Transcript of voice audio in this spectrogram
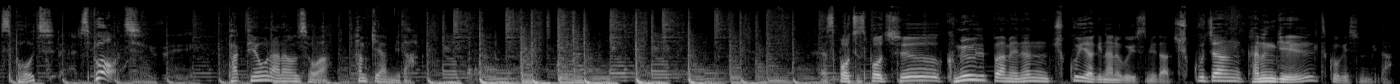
스포츠 스포츠 박태훈 아나운서와 함께합니다. 스포츠 스포츠 금요일 밤에는 축구 이야기 나누고 있습니다. 축구장 가는 길 듣고 계십니다.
